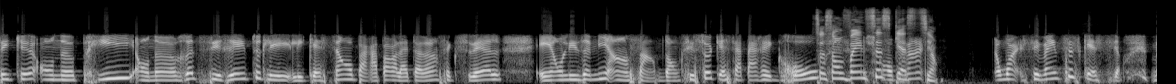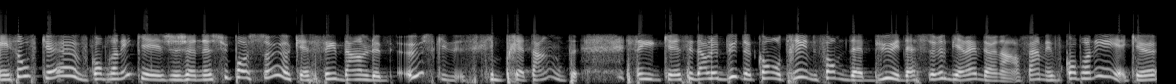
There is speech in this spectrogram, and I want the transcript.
c'est qu'on a pris, on a retiré toutes les, les, questions par rapport à la tolérance sexuelle et on les a mis ensemble. Donc c'est sûr que ça paraît gros. Ce sont 26 questions. Oui, c'est 26 questions. Mais sauf que vous comprenez que je, ne suis pas sûre que c'est dans le eux ce qu'ils qu prétendent, c'est que c'est dans le but de contrer une forme d'abus et d'assurer le bien-être d'un enfant. Mais vous comprenez que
